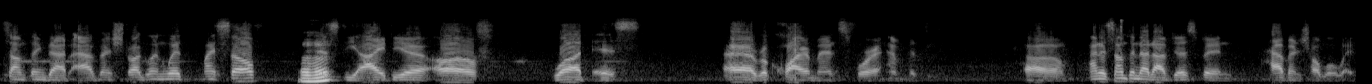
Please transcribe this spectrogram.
something that I've been struggling with myself. Mm-hmm. Is the idea of what is uh, requirements for empathy, um, and it's something that I've just been having trouble with.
